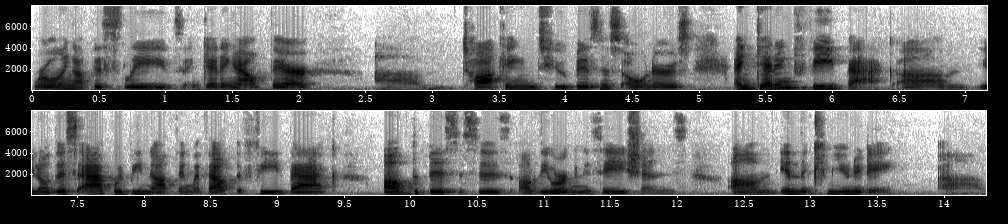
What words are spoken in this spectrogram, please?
rolling up his sleeves and getting out there, um, talking to business owners and getting feedback. Um, you know, this app would be nothing without the feedback of the businesses, of the organizations um, in the community um,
